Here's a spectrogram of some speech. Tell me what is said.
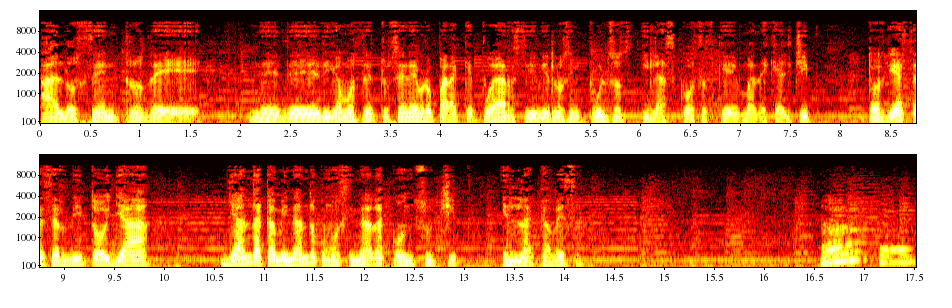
a los centros de, de, de, digamos de tu cerebro para que pueda recibir los impulsos y las cosas que maneja el chip. Entonces ya este cerdito ya ya anda caminando como si nada con su chip en la cabeza. Ah, caray.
